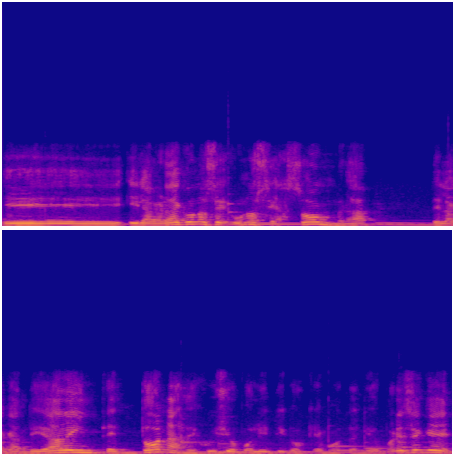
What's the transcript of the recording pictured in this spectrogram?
Y, la verdad que uno se, uno se asombra de la cantidad de intentonas de juicios políticos que hemos tenido. Parece que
